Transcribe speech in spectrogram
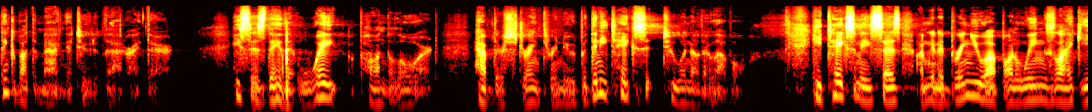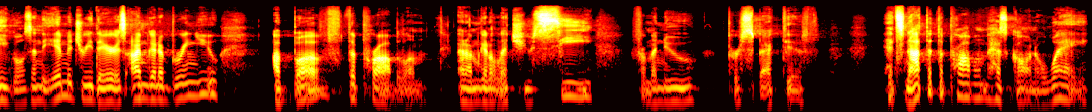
Think about the magnitude of that right there. He says, They that wait upon the Lord have their strength renewed. But then he takes it to another level. He takes them and he says, I'm going to bring you up on wings like eagles. And the imagery there is, I'm going to bring you above the problem and I'm going to let you see from a new perspective. It's not that the problem has gone away,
